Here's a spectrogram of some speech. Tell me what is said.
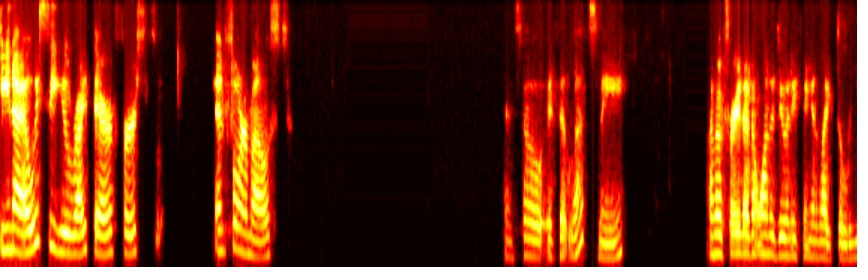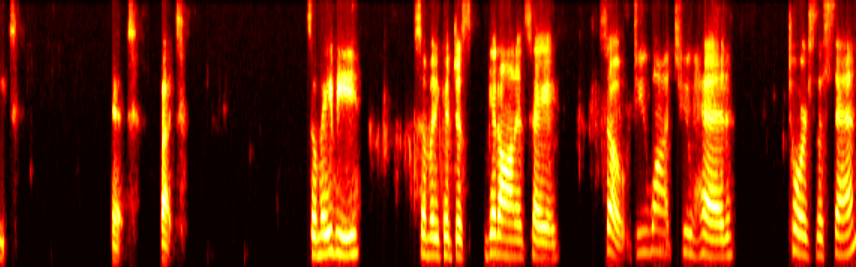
Dean, I always see you right there first and foremost. And so if it lets me, I'm afraid I don't want to do anything and like delete it, but so maybe somebody could just get on and say, so do you want to head towards the Seine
